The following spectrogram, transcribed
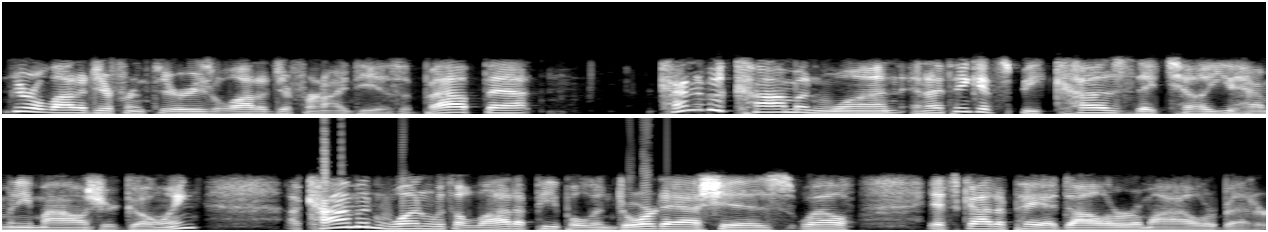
there are a lot of different theories, a lot of different ideas about that. Kind of a common one, and I think it's because they tell you how many miles you're going. A common one with a lot of people in DoorDash is, well, it's got to pay a dollar a mile or better.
